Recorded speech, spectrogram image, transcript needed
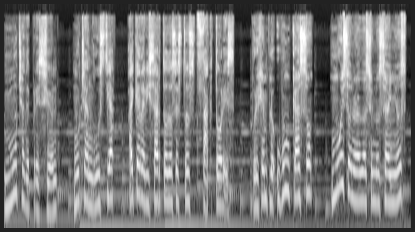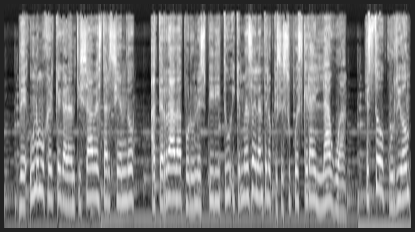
mucha depresión, mucha angustia, hay que revisar todos estos factores. Por ejemplo, hubo un caso muy sonado hace unos años de una mujer que garantizaba estar siendo aterrada por un espíritu y que más adelante lo que se supo es que era el agua esto ocurrió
